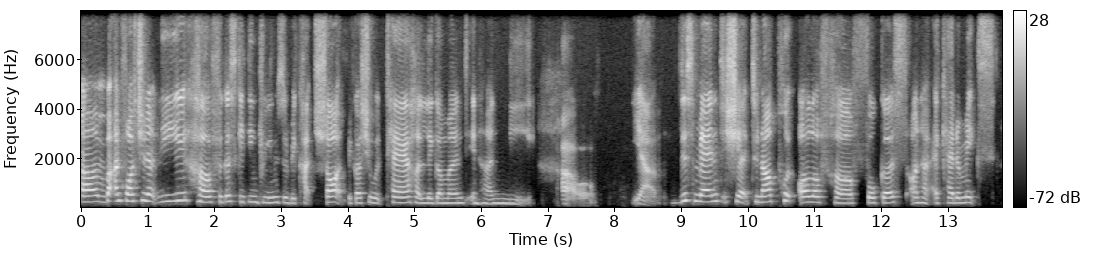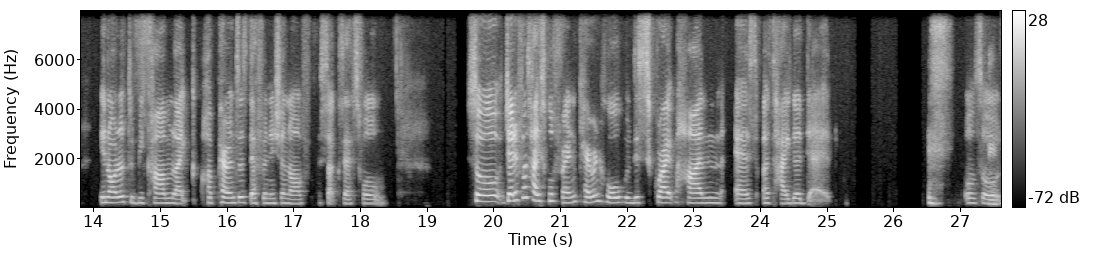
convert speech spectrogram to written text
Um, but unfortunately, her figure skating dreams would be cut short because she would tear her ligament in her knee. Ow. Yeah, this meant she had to now put all of her focus on her academics in order to become like her parents' definition of successful. So Jennifer's high school friend Karen Ho will describe Han as a tiger dad. also,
